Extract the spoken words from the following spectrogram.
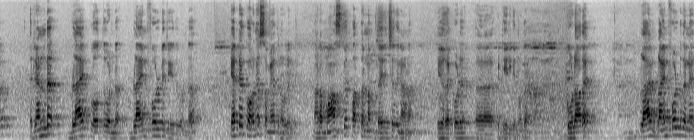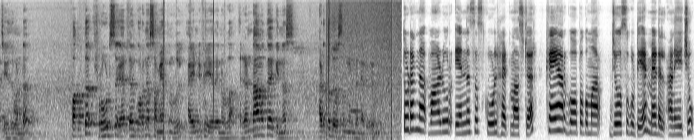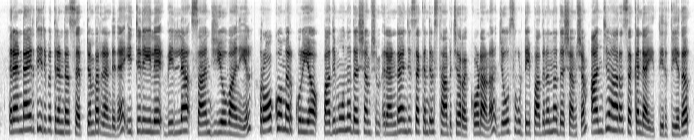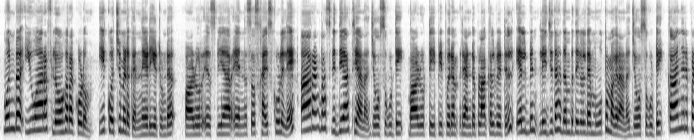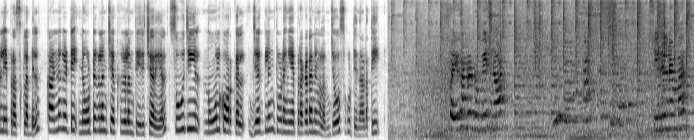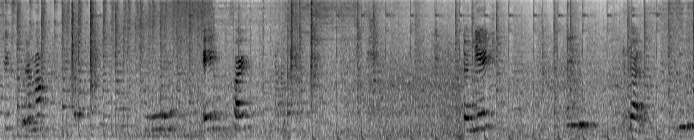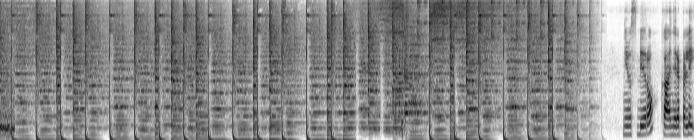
രണ്ട് ബ്ലാക്ക് ക്ലോത്ത് കൊണ്ട് ബ്ലൈൻഡ് ഫോൾഡ് ചെയ്തുകൊണ്ട് ഏറ്റവും കുറഞ്ഞ സമയത്തിനുള്ളിൽ നമ്മുടെ മാസ്ക് പത്തെണ്ണം ധരിച്ചതിനാണ് ഈ റെക്കോർഡ് കിട്ടിയിരിക്കുന്നത്. കൂടാതെ ബ്ലാ ബ്ലൈൻഡ് ഫോൾഡ് തന്നെ ചെയ്തുകൊണ്ട് പത്ത് ഫ്രൂട്ട്സ് ഏറ്റവും കുറഞ്ഞ സമയത്തിനുള്ളിൽ ഐഡന്റിഫൈ ചെയ്തതിനുള്ള രണ്ടാമത്തെ ഗിന്നസ് അടുത്ത ദിവസം തന്നെ വരും. തുടർന്ന് Vazhoor N S S school headmaster K R Gopakumar ജോസുകുട്ടിയെ medal അണിയിച്ചു. രണ്ടായിരത്തി ഇരുപത്തിരണ്ട് സെപ്റ്റംബർ രണ്ടിന് ഇറ്റലിയിലെ വില്ല സാൻ ജിയോവാനിയിൽ റോക്കോ മെർക്കുറിയോ പതിമൂന്ന് ദശാംശം രണ്ട് അഞ്ച് സെക്കൻഡിൽ സ്ഥാപിച്ച റെക്കോർഡാണ് ജോസുകുട്ടി പതിനൊന്ന് ദശാംശം അഞ്ച് ആറ് സെക്കൻഡായി തിരുത്തിയത്. മുൻപ് യു ആർ എഫ് ലോക റെക്കോർഡും ഈ കൊച്ചുമിടുക്കൻ നേടിയിട്ടുണ്ട്. Vazhoor S V R N S S ഹൈസ്കൂളിലെ ആറാം ക്ലാസ് വിദ്യാർത്ഥിയാണ് ജോസുകുട്ടി. വാഴൂർ ടി പി പുരം രണ്ട് പ്ലാക്കൽ വീട്ടിൽ എൽബിൻ ലിജിത ദമ്പതികളുടെ മൂത്ത മകനാണ് ജോസുകുട്ടി. കാഞ്ഞിരപ്പള്ളി പ്രസ് ക്ലബിൽ കണ്ണുകെട്ടി നോട്ടുകളും ചെക്കുകളും തിരിച്ചറിയൽ സൂചിയിൽ നൂൽ കോർക്കൽ ജഗ്ലിംഗ് തുടങ്ങിയ പ്രകടനങ്ങളും ജോസുകുട്ടി നടത്തി. 500 rupees note. Serial number 6 mm news bureau Kanjirappally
